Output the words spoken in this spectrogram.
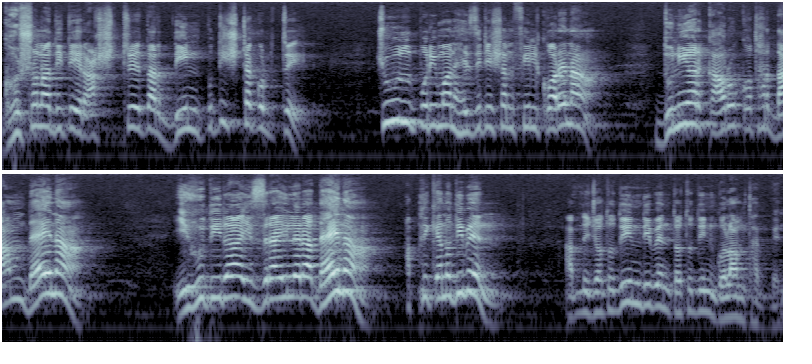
ঘোষণা দিতে, রাষ্ট্রে তার দিন প্রতিষ্ঠা করতে চুল পরিমাণ হেজিটেশন ফিল করে না। দুনিয়ার কারও কথার দাম দেয় না। ইহুদিরা ইসরায়েলেরা দেয় না। আপনি কেন দিবেন? আপনি যতদিন দিবেন, ততদিন গোলাম থাকবেন।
